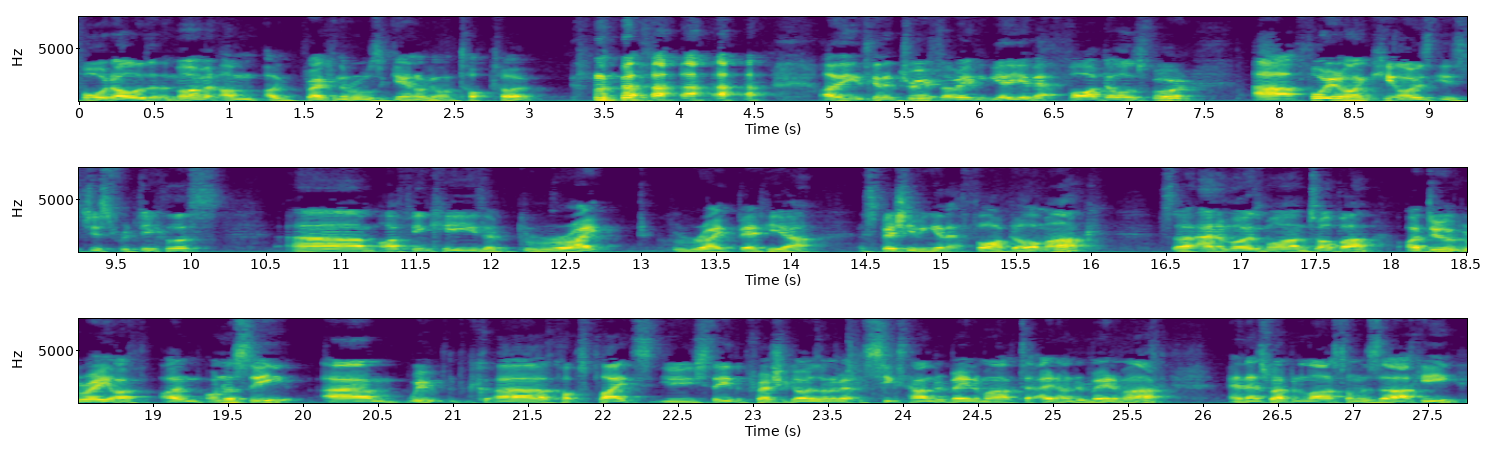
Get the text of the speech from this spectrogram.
Four dollars at the moment. I'm, I'm breaking the rules again. I'm going on top tote. I think it's going to drift. I think you get about five dollars for it. Uh, 49 kilos is just ridiculous. Um, I think he's a great, great bet here, especially if you can get that five dollar mark. So Anamoe is my on topper. I do agree. I, I honestly, um, with uh, Cox plates, you see the pressure goes on about the 600 meter mark to 800 meter mark, and that's what happened last time with Zaaki,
